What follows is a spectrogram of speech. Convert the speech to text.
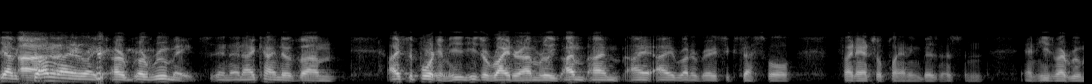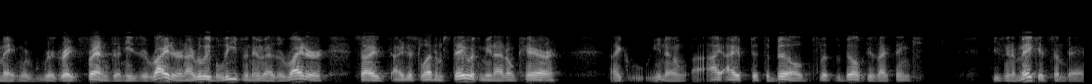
Yeah, but Sean Uh, and I are like are, are roommates, and and I kind of um I support him. He, he's a writer. I'm really I'm I'm I I run a very successful financial planning business, and and he's my roommate. And we're we're great friends, and he's a writer, and I really believe in him as a writer. So I I just let him stay with me, and I don't care. Like you know, I I fit the bill, flip the bill because I think he's going to make it someday,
